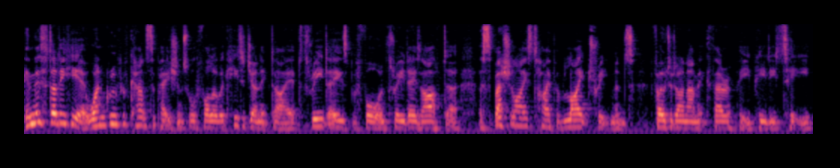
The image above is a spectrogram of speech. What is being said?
In this study here, one group of cancer patients will follow a ketogenic diet three days before and three days after a specialised type of light treatment, photodynamic therapy, PDT,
